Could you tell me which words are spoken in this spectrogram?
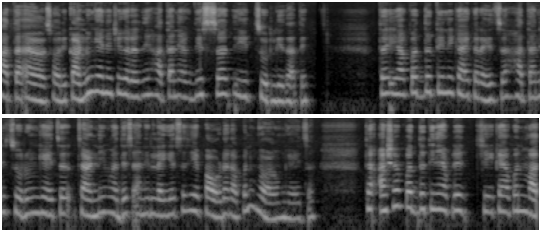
हाता सॉरी काढून घेण्याची गरज नाही. हाताने अगदी सहज ही चुरली जाते. तर ह्या पद्धतीने काय करायचं? हाताने चुरून घ्यायचं चाळणीमध्येच आणि लगेचच हे पावडर आपण गाळून घ्यायचं. तर अशा पद्धतीने आपले जे काय आपण मा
